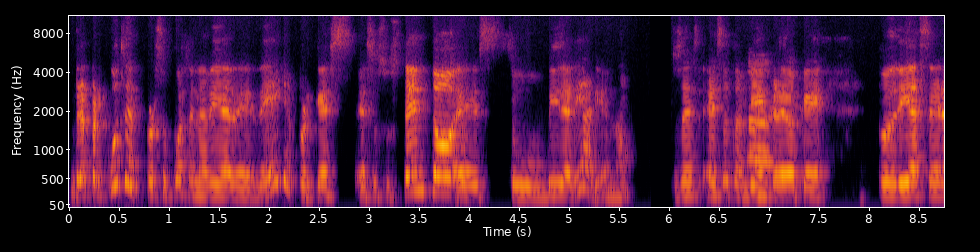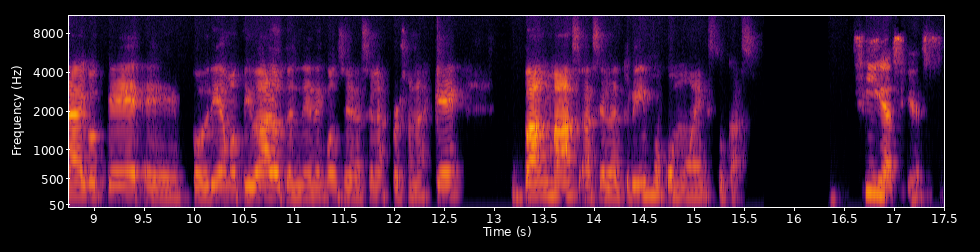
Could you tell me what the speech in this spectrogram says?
repercute, por supuesto, en la vida de, de ellos, porque es, es, su sustento, es su vida diaria, ¿no? Entonces, eso también creo que podría ser algo que eh, podría motivar o tener en consideración las personas que van más hacia el altruismo, como es tu caso. Sí, así es,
